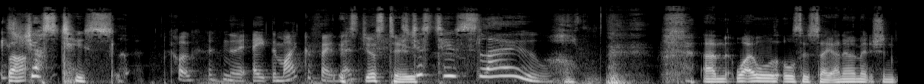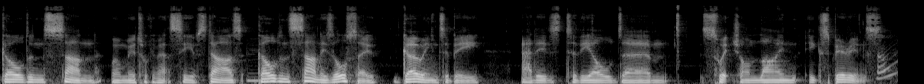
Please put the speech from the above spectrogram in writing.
It's but- just too slow. Ate the microphone. Then. It's just too- It's just too slow. Um, what I will also say, I know I mentioned Golden Sun when we were talking about Sea of Stars. Mm. Golden Sun is also going to be added to the old um, Switch Online experience. Oh.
